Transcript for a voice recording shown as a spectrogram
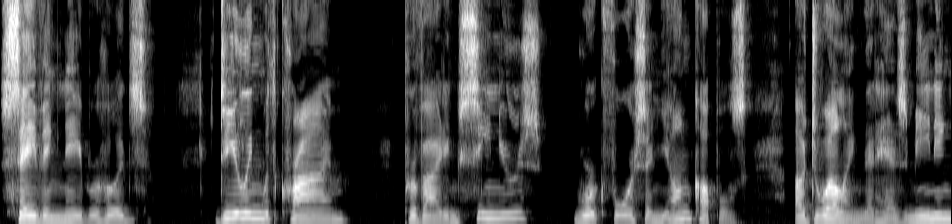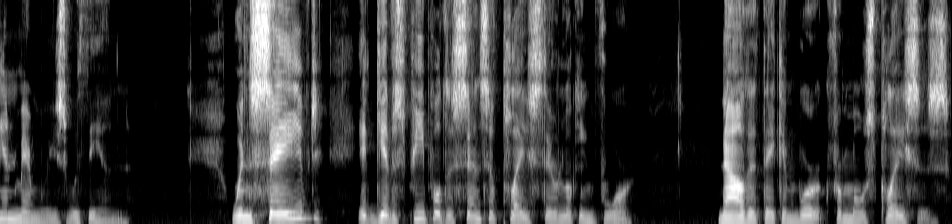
saving neighborhoods, dealing with crime, providing seniors, workforce, and young couples a dwelling that has meaning and memories within. When saved, it gives people the sense of place they're looking for, now that they can work from most places.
